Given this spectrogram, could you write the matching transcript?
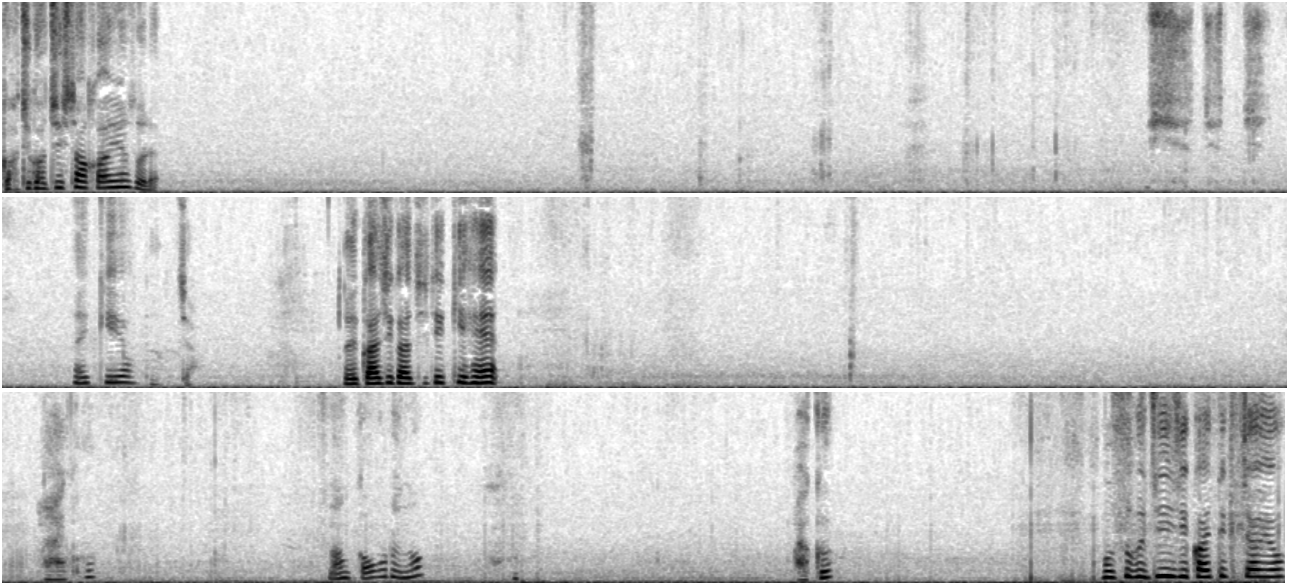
ガチガチしたらあかんよそれ。よしちょちょはいきよじゃそれガチガチできへん。早くなんかおるの？早く？もうすぐじいじ帰ってきちゃうよ。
